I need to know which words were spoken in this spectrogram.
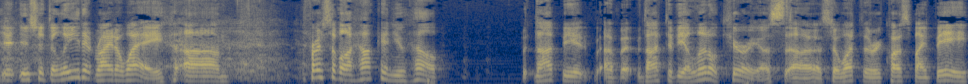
you, you, should delete it right away. Um, first of all, how can you help not be uh, not to be a little curious uh, as to what the request might be.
